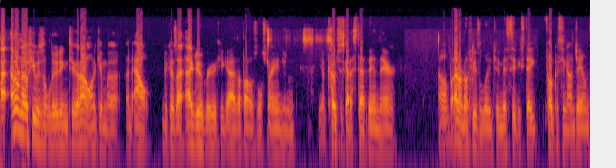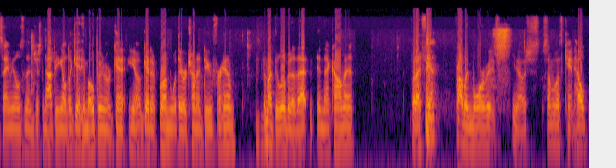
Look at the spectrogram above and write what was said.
I, I don't know if he was alluding to, and I don't want to give him a, an out because I, I do agree with you guys. I thought it was a little strange, and you know, coach has got to step in there. Uh, but I don't know if he was alluding to Mississippi State focusing on Jalen Samuels and then just not being able to get him open or get you know get it run what they were trying to do for him. There might be a little bit of that in that comment, but I think Yeah. probably more of it. you know, it's just, some of us can't help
